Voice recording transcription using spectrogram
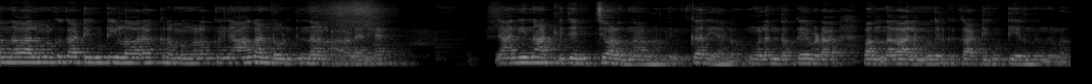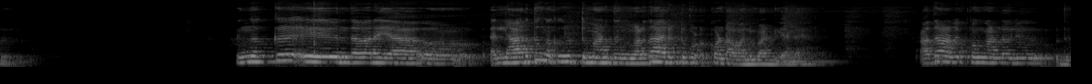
വന്ന കാലം മുതൽക്ക് കാട്ടിക്കൂട്ടിയുള്ള ഓരോ അക്രമങ്ങളൊക്കെ ഞാൻ കണ്ടുകൊണ്ടിരുന്ന ആളല്ലേ? ഞാൻ ഈ നാട്ടിൽ ജനിച്ച് വളർന്ന ആളാണ്. എനിക്കറിയാലോ നിങ്ങൾ എന്തൊക്കെ ഇവിടെ വന്ന കാലം മുതൽക്ക് കാട്ടിക്കൂട്ടിയിരുന്നു എന്നുള്ളത്. നിങ്ങൾക്ക് എന്താ പറയുക എല്ലായിടത്തും നിങ്ങൾക്ക് കിട്ടുമാണ് നിങ്ങളത് ആരിട്ട് കൊണ്ടാവാനും പാടില്ല അല്ലേ? അതാണ് ഇപ്പം നിങ്ങളുടെ ഒരു ഇത്.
